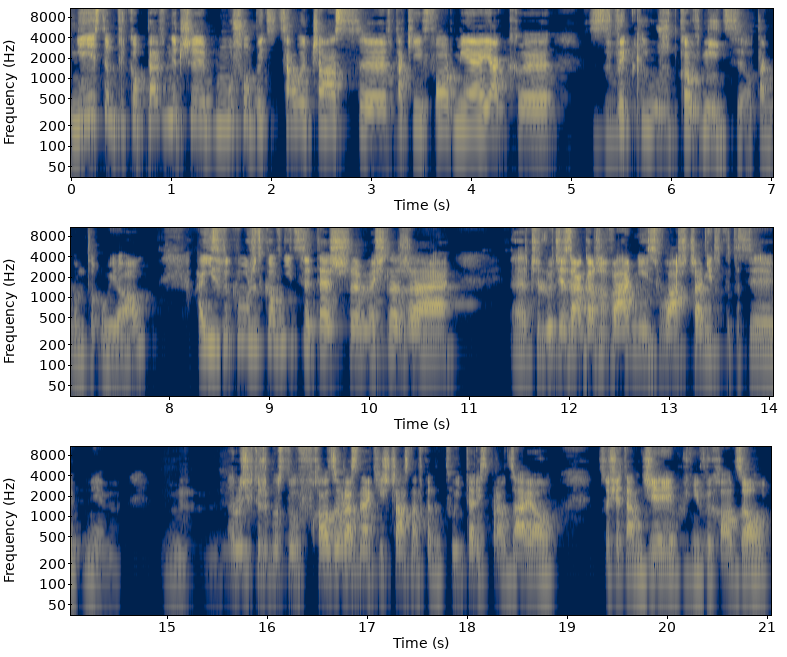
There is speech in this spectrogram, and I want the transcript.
nie jestem tylko pewny, czy muszą być cały czas y, w takiej formie jak y, zwykli użytkownicy, o tak bym to ujął. A i zwykli użytkownicy też myślę, że czy ludzie zaangażowani, zwłaszcza nie tylko tacy, nie wiem, no, ludzi, którzy po prostu wchodzą raz na jakiś czas na przykład na Twitter i sprawdzają, co się tam dzieje, później wychodzą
